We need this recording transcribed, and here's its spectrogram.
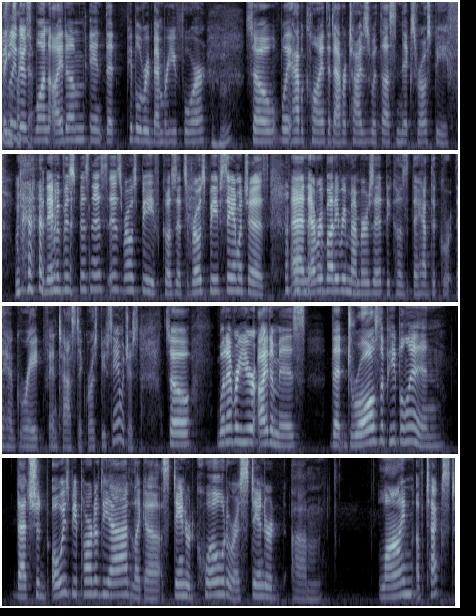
Usually, like there's that. one item in, that people remember you for. Mm-hmm. So we have a client that advertises with us Nick's roast beef. the name of his business is roast beef because it's roast beef sandwiches, and everybody remembers it because they have the gr- they have great, fantastic roast beef sandwiches. So whatever your item is that draws the people in, that should always be part of the ad, like a standard quote or a standard. Um, line of text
